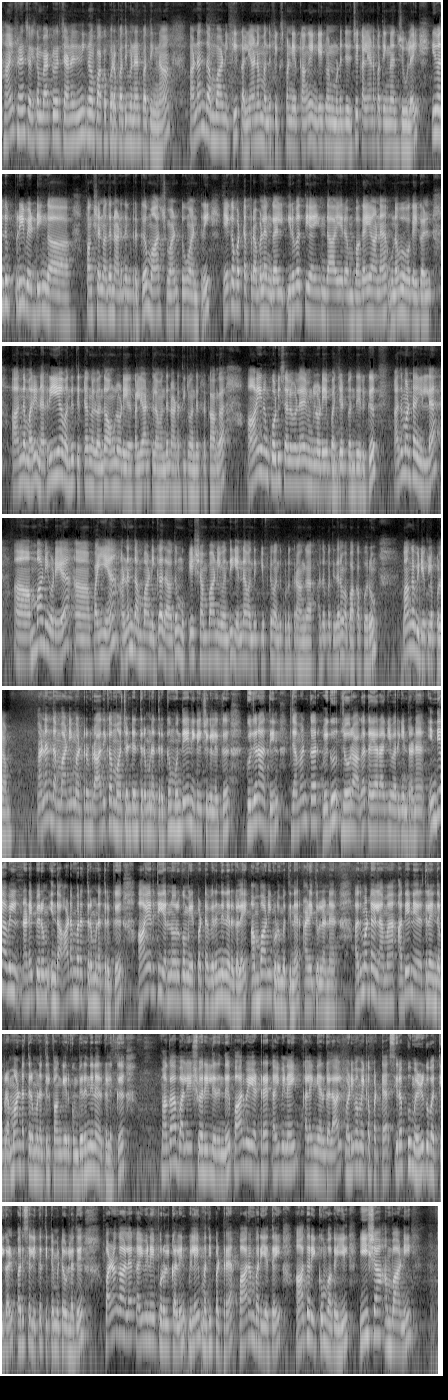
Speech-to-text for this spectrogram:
Hi friends welcome back to our channel இன்றைக்கி நான் பார்க்க போகிற பதிவு என்னென்னு பார்த்தீங்கன்னா அனந்த் அம்பானிக்கு கல்யாணம் வந்து ஃபிக்ஸ் பண்ணியிருக்காங்க. என்கேஜ்மெண்ட் முடிஞ்சிருச்சு. கல்யாணம் பார்த்தீங்கன்னா ஜூலை இது வந்து ப்ரீ வெட்டிங் ஃபங்க்ஷன் வந்து நடந்துக்கிட்டு இருக்குது March one two and three ஏகப்பட்ட பிரபலங்கள் இருபத்தி ஐந்தாயிரம் வகையான உணவு வகைகள் அந்த மாதிரி நிறைய வந்து திட்டங்கள் வந்து அவங்களுடைய கல்யாணத்தில் வந்து நடத்திட்டு வந்துட்டுருக்காங்க ஆயிரம் கோடி செலவில் இவங்களுடைய பட்ஜெட் வந்து இருக்குது அது மட்டும் இல்லை அம்பானியோடைய பையன் அனந்த் அம்பானிக்கு அதாவது முகேஷ் அம்பானி வந்து என்ன வந்து கிஃப்ட்டு வந்து கொடுக்குறாங்க அதை பற்றி தான் நம்ம பார்க்க போகிறோம் வாங்க வீடியோக்குள்ளே போகலாம் அனந்த் அம்பானி மற்றும் ராதிகா மர்ச்சன்ட்டின் திருமணத்திற்கு முந்தைய நிகழ்ச்சிகளுக்கு குஜராத்தின் ஜமன்கர் வெகு ஜோராக தயாராகி வருகின்றன. இந்தியாவில் நடைபெறும் இந்த ஆடம்பர திருமணத்திற்கு ஆயிரத்தி இரநூறுக்கும் மேற்பட்ட விருந்தினர்களை அம்பானி குடும்பத்தினர் அழைத்துள்ளனர். அது மட்டும் இல்லாமல் அதே நேரத்தில் இந்த பிரம்மாண்ட திருமணத்தில் பங்கேற்கும் விருந்தினர்களுக்கு மகாபலேஸ்வரிலிருந்து பார்வையற்ற கைவினை கலைஞர்களால் வடிவமைக்கப்பட்ட சிறப்பு மெழுகுவத்திகள் பரிசளிக்க திட்டமிட்டுள்ளது. பழங்கால கைவினைப் பொருட்களின் விலை மதிப்பற்ற பாரம்பரியத்தை ஆதரிக்கும் வகையில் ஈஷா அம்பானி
